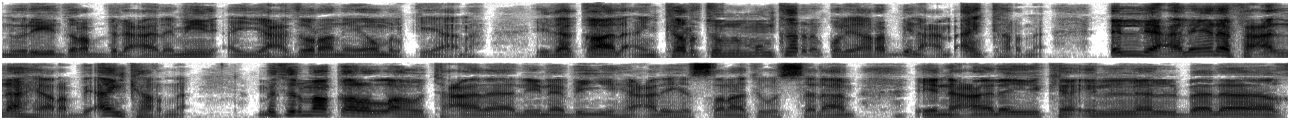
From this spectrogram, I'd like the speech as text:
نريد رب العالمين أن يعذرنا يوم القيامة. إذا قال أنكرتم المنكر نقول يا ربي نعم أنكرنا. اللي علينا فعلناه يا ربي أنكرنا. مثل ما قال الله تعالى لنبيه عليه الصلاة والسلام إن عليك إلا البلاغ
